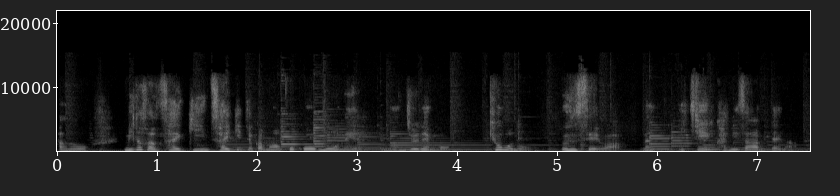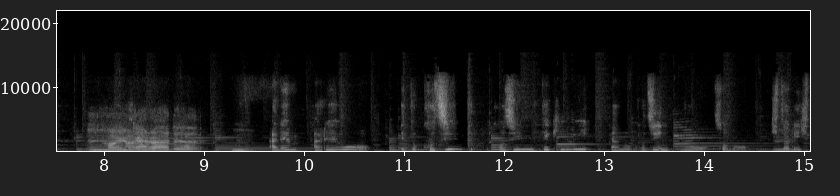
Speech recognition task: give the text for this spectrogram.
あの皆さん最近最近というかまあここもうね何十年も今日の運勢はな1位蟹座みたいな、うんはいはいはい。あるある。うん、あれあれを、えっと、個人個人的にあの個人のその一人一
